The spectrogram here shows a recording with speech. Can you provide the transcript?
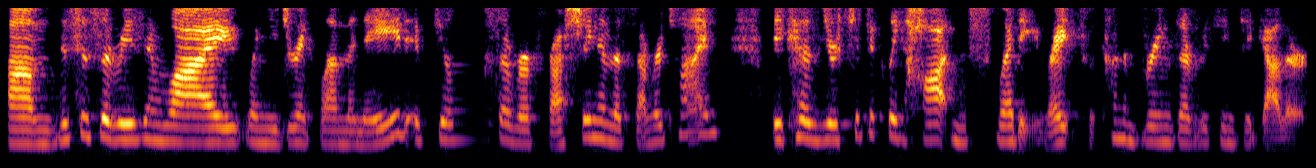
Um, this is the reason why when you drink lemonade, it feels so refreshing in the summertime because you're typically hot and sweaty, right? So it kind of brings everything together.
